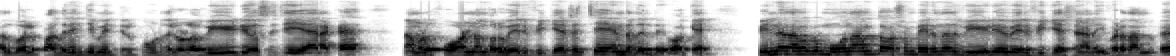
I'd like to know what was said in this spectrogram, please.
അതുപോലെ പതിനഞ്ച് മിനിറ്റിൽ കൂടുതലുള്ള വീഡിയോസ് ചെയ്യാനൊക്കെ നമ്മൾ ഫോൺ നമ്പർ വെരിഫിക്കേഷൻ ചെയ്യേണ്ടതുണ്ട്. ഓക്കെ പിന്നെ നമുക്ക് മൂന്നാമത്തെ ഓപ്ഷൻ വരുന്നത് വീഡിയോ വെരിഫിക്കേഷൻ ആണ്. ഇവിടെ നമുക്ക്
